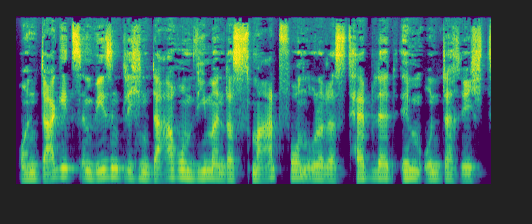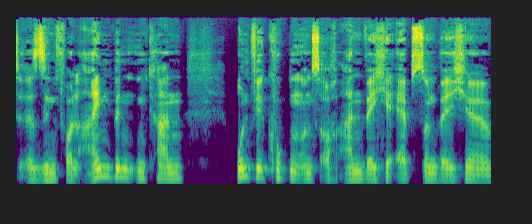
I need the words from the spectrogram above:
Und da geht es im Wesentlichen darum, wie man das Smartphone oder das Tablet im Unterricht äh, sinnvoll einbinden kann. Und wir gucken uns auch an, welche Apps und welche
